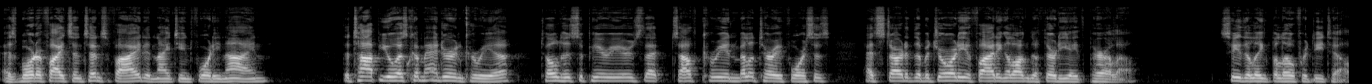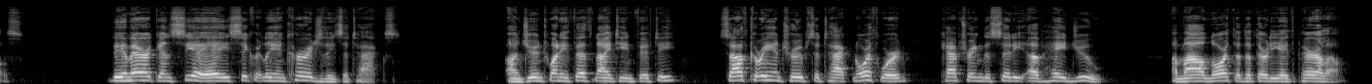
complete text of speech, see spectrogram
As border fights intensified in 1949, the top U.S. commander in Korea told his superiors that South Korean military forces had started the majority of fighting along the 38th parallel. See the link below for details. The American CIA secretly encouraged these attacks. On June 25, 1950, South Korean troops attacked northward, capturing the city of Haeju, a mile north of the 38th parallel.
